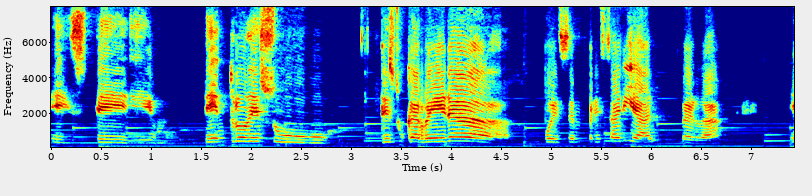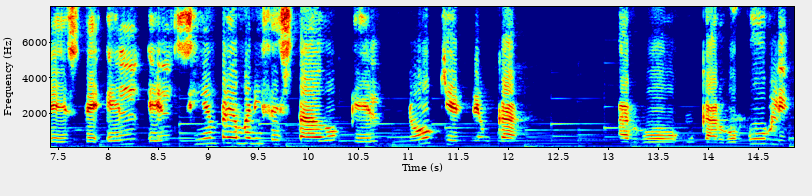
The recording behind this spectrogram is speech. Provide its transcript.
este, dentro de su, de su carrera pues empresarial, ¿verdad? Este, él, él siempre ha manifestado que él no quiere un cargo, un cargo público.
